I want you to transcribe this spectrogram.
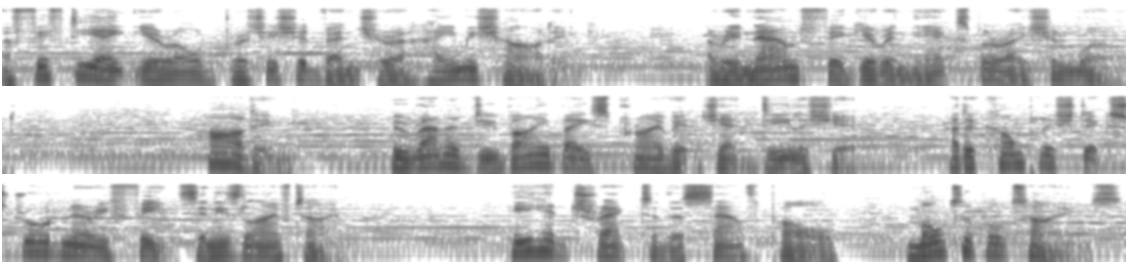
a 58-year-old British adventurer Hamish Harding, a renowned figure in the exploration world. Harding, who ran a Dubai-based private jet dealership, had accomplished extraordinary feats in his lifetime. He had trekked to the South Pole multiple times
